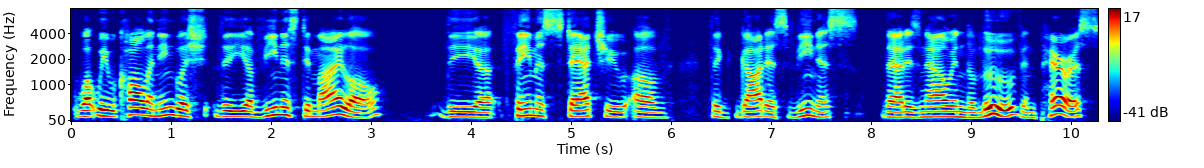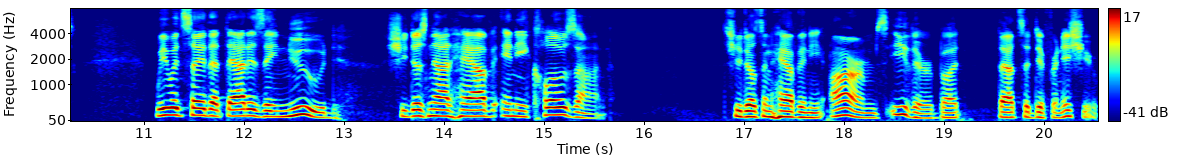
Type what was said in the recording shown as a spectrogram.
what we would call in English the uh, Venus de Milo, the uh, famous statue of the goddess Venus that is now in the Louvre in Paris, we would say that that is a nude. She does not have any clothes on. She doesn't have any arms either, but that's a different issue.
